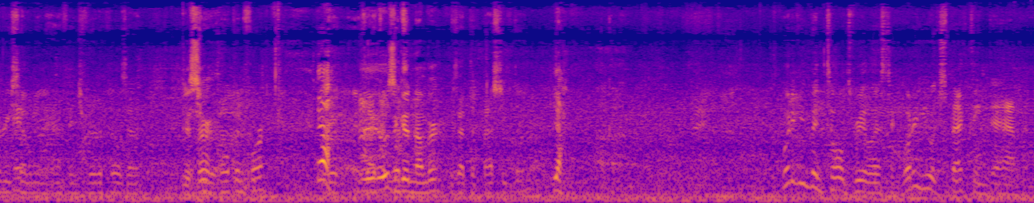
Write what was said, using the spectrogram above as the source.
37 and a half inch vertical, is that yes, sir. open for? Yeah, it, it was a good number. Is that the best you've done? Yeah. What have you been told is realistic? What are you expecting to happen?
